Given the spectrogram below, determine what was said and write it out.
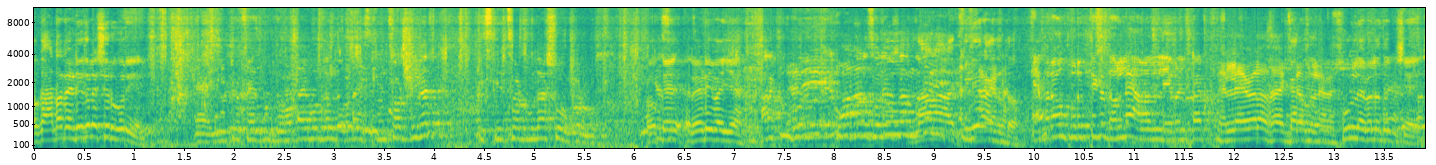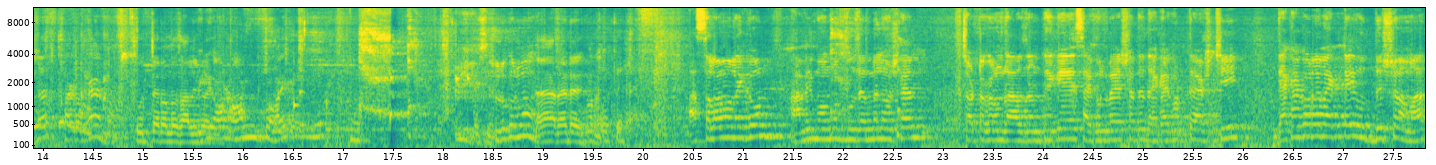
ওকে আটা রেডি করে শুরু করিন হ্যাঁ ইউটিউব ফেসবুক দুটোটাই বলবেন দুটোটাই স্ক্রিনশট দিবেন স্ক্রিনশটগুলো শো করব। ওকে রেডি ভাইয়া। আরেকটু চলে না না ক্লিয়ার আছে তো। ক্যামেরা উপরের থেকে ধরলে আমার লেভেলটা লেভেল আছে একদম লেভেল ফুল লেভেলে দেখছে থাকো হ্যাঁ। উত্তরান্ত সালিম ভিডিও অন অন তো ভাই শুরু করব? হ্যাঁ রেডি আসসালামু আলাইকুম আমি মোহাম্মদ মুজাম্মেল হোসেন। চট্টগ্রাম রাউজান থেকে সাইফুল ভাইয়ের সাথে দেখা করতে আসছি। দেখা করার একটাই উদ্দেশ্য আমার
